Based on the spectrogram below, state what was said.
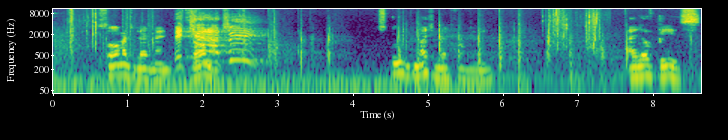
so much blood, man. It so cannot much. be! It's too much blood for me, man. I love peace.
